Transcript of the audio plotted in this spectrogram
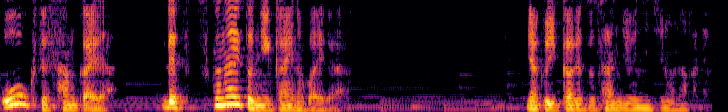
多くて3回だ。で、少ないと2回の場合がある。約1ヶ月30日の中では。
